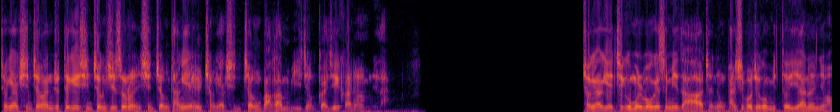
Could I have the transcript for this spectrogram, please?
청약 신청한 주택의 신청 취소는 신청 당일 청약 신청 마감 이전까지 가능합니다. 청약 예치금을 보겠습니다. 전용 85제곱미터 이하는요.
